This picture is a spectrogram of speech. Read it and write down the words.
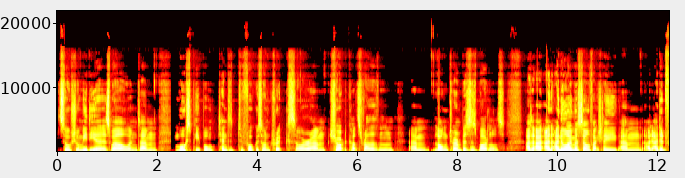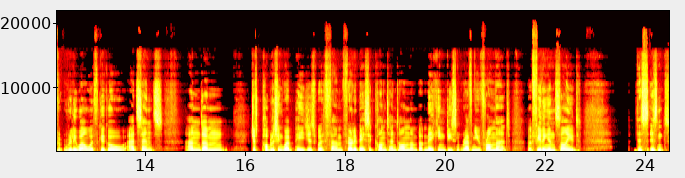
social media as well, and um, most people tended to focus on tricks or um, shortcuts rather than um, long-term business models. I, I, I know I myself actually um, I, I, did really well with Google AdSense and um, just publishing web pages with um, fairly basic content on them, but making decent revenue from that. But feeling inside, this isn't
